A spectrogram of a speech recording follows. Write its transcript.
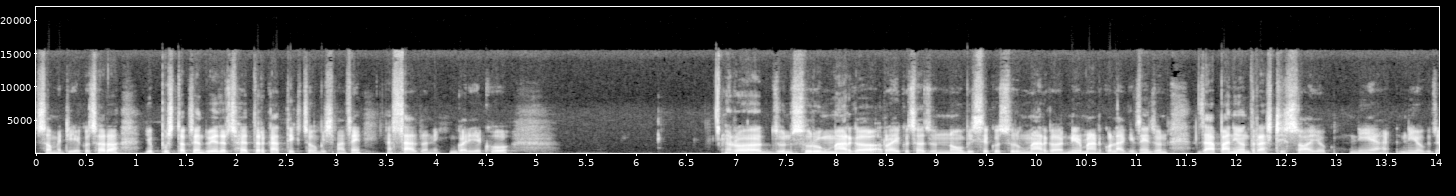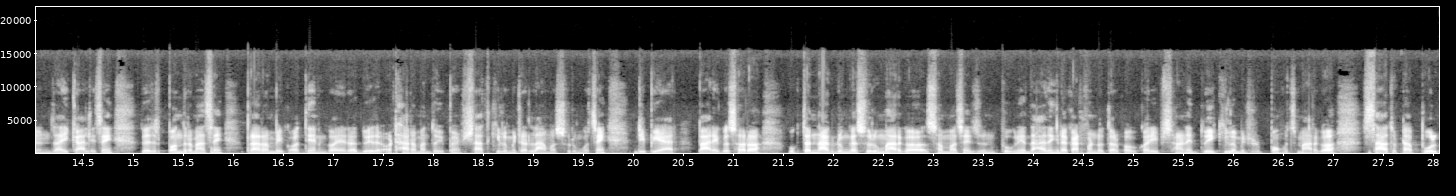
समेटिएको छ र यो पुस्तक चाहिँ दुई हजार छयत्तर कार्तिक चौबिसमा चाहिँ सार्वजनिक गरिएको हो। र जुन सुरुङ मार्ग रहेको छ जुन नौ विषयको सुरुङ मार्ग निर्माणको लागि चाहिँ जुन जापानी अन्तर्राष्ट्रिय सहयोग निया नियोग जुन जाइकाले चाहिँ दुई हजार पन्ध्रमा चाहिँ प्रारम्भिक अध्ययन गरेर दुई हजार अठारमा दुई पोइन्ट सात किलोमिटर लामो सुरुङको चाहिँ डिपिआर पारेको छ र उक्त नागढुङ्गा सुरुङ मार्गसम्म चाहिँ जुन पुग्ने धादिङ र काठमाडौँतर्फको करिब साढे दुई किलोमिटर पहुँच मार्ग सातवटा पुल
